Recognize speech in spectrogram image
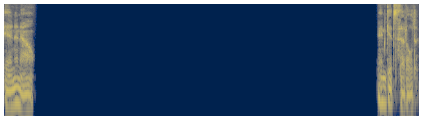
in and out. And get settled.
